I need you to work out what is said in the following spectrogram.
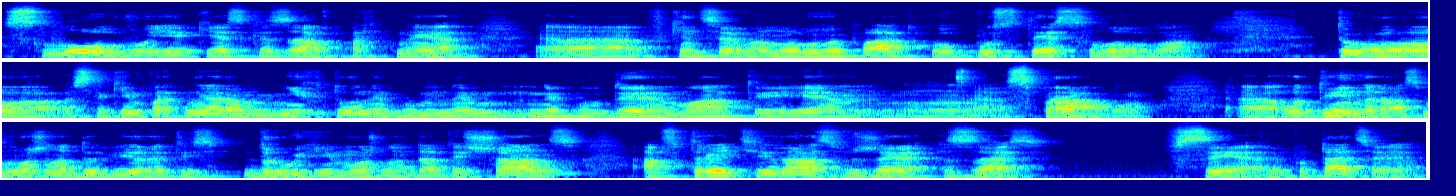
слово, яке сказав партнер е, в кінцевому випадку пусте слово, то з таким партнером ніхто не, бу- не, не буде мати справу. Е, Один раз можна довіритись, другий можна дати шанс, а в третій раз вже зась. Все, репутація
